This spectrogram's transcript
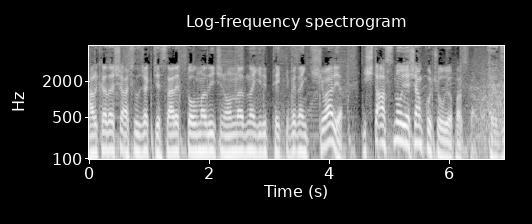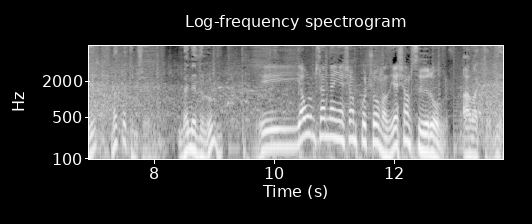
arkadaşı açılacak cesaretli olmadığı için onlarına gidip teklif eden kişi var ya işte aslında o yaşam koçu oluyor Pascal. Kadir bak bakayım şöyle. Ben de durur mu? Ee, yavrum senden yaşam koçu olmaz. Yaşam sığırı olur. Ama Kadir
